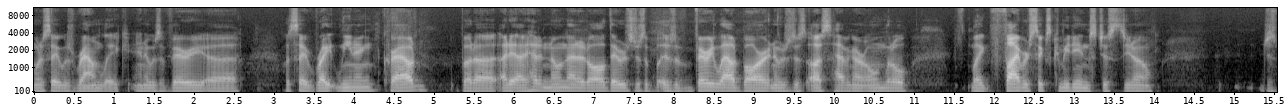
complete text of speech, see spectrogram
I want to say it was Round Lake, and it was a very uh, let's say right leaning crowd. But uh, I, I hadn't known that at all. There was just a it was a very loud bar, and it was just us having our own little like five or six comedians just you know just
